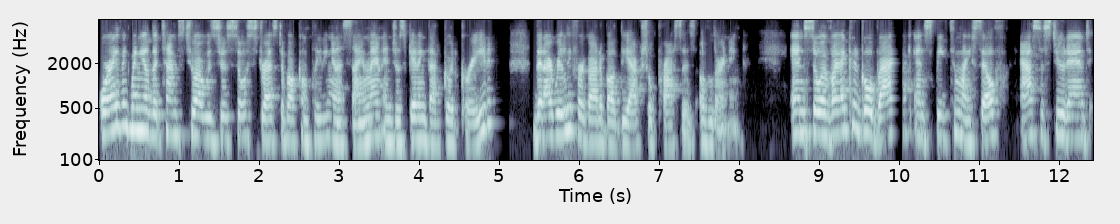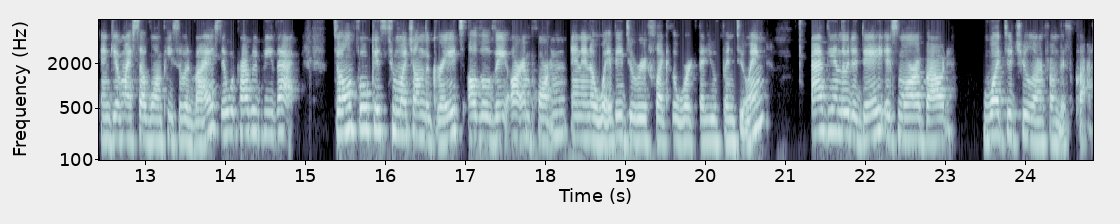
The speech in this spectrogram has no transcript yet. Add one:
Or I think many of the times too, I was just so stressed about completing an assignment and just getting that good grade that I really forgot about the actual process of learning. And so, if I could go back and speak to myself as a student and give myself one piece of advice, it would probably be that don't focus too much on the grades, although they are important and in a way they do reflect the work that you've been doing. At the end of the day, it's more about what did you learn from this class?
